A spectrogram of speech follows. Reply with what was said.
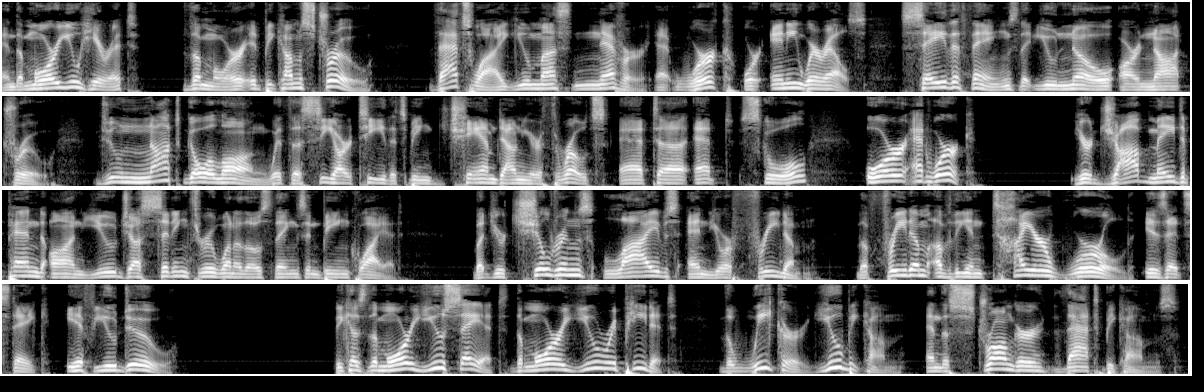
And the more you hear it, the more it becomes true. That's why you must never, at work or anywhere else, say the things that you know are not true. Do not go along with the CRT that's being jammed down your throats at uh, at school or at work. Your job may depend on you just sitting through one of those things and being quiet but your children's lives and your freedom, the freedom of the entire world is at stake if you do. Because the more you say it, the more you repeat it, the weaker you become and the stronger that becomes.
